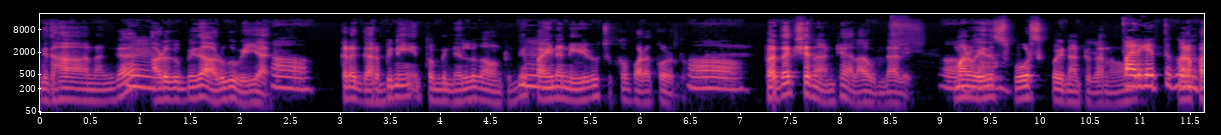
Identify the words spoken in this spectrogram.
నిదానంగా. అడుగు మీద అడుగు వేయాలి. ఇక్కడ గర్భిణి తొమ్మిది నెలలుగా ఉంటుంది. పైన నీళ్ళు చుక్క పడకూడదు. ప్రదక్షిణ అంటే అలా ఉండాలి. మనం ఏదో. స్పోర్ట్స్కి పోయినట్టుగాను పరిగెత్తుకుంటూ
